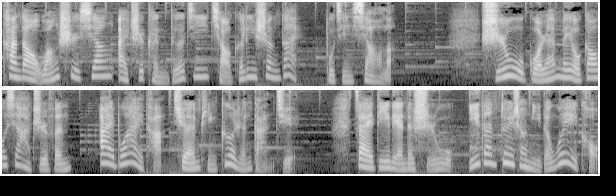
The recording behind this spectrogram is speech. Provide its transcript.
看到王世襄爱吃肯德基巧克力圣代，不禁笑了。食物果然没有高下之分，爱不爱它全凭个人感觉。再低廉的食物，一旦对上你的胃口，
